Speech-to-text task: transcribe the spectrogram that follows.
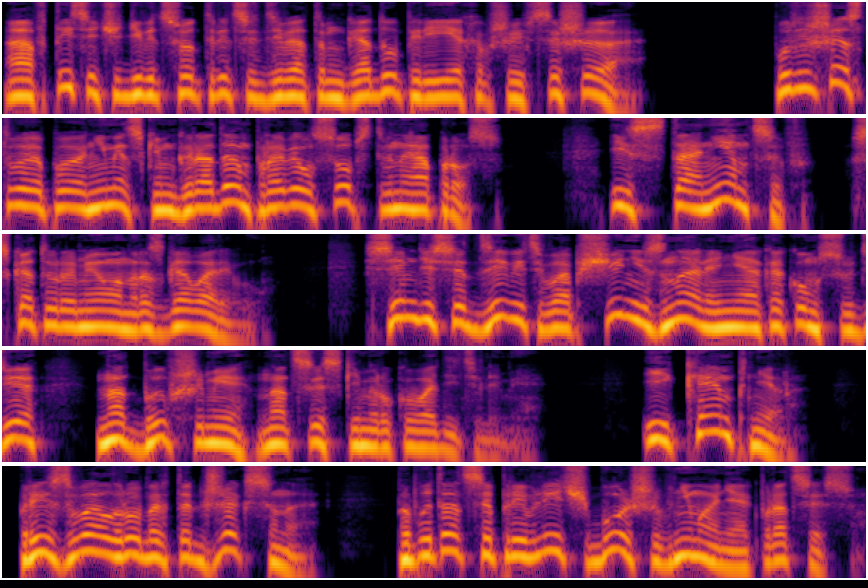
а в 1939 году переехавший в США, путешествуя по немецким городам, провел собственный опрос. Из 100 немцев, с которыми он разговаривал, 79 вообще не знали ни о каком суде над бывшими нацистскими руководителями. И Кемпнер призвал Роберта Джексона попытаться привлечь больше внимания к процессу.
